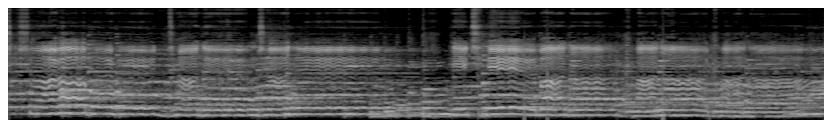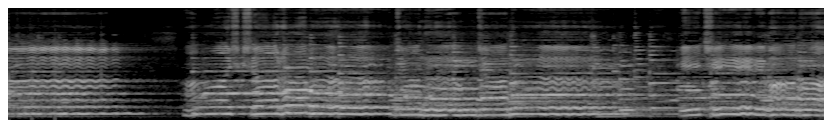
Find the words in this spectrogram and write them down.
aşk şarabı canım canım. İçir bana kana kana aşk şarabı canım canım içir bana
